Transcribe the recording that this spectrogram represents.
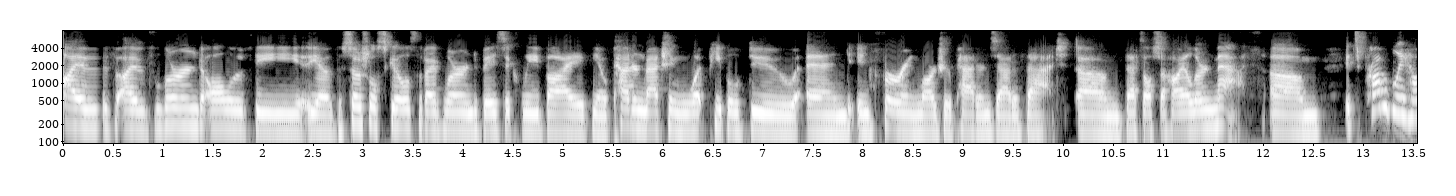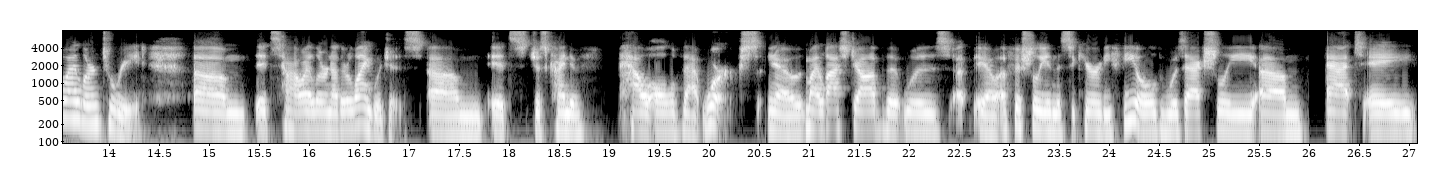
I've I've learned all of the you know the social skills that I've learned basically by you know pattern matching what people do and inferring larger patterns out of that. Um, that's also how I learned math. Um, it's probably how I learned to read. Um, it's how I learn other languages. Um, it's just kind of how all of that works. You know, my last job that was uh, you know officially in the security field was actually um, at a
